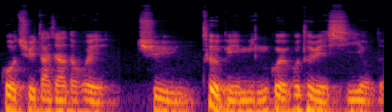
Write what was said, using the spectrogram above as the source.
过去大家都会去特别名贵或特别稀有的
